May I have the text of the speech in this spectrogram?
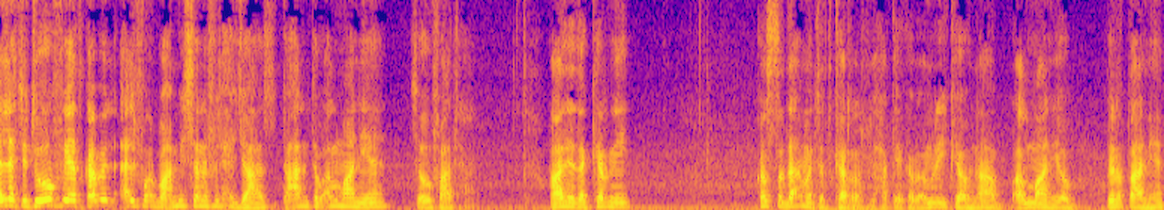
التي توفيت قبل 1400 سنة في الحجاز. تعال أنت بألمانيا سوي فاتحة. وهذا يذكرني قصة دائما تتكرر في الحقيقة بأمريكا وهنا بألمانيا وبريطانيا.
